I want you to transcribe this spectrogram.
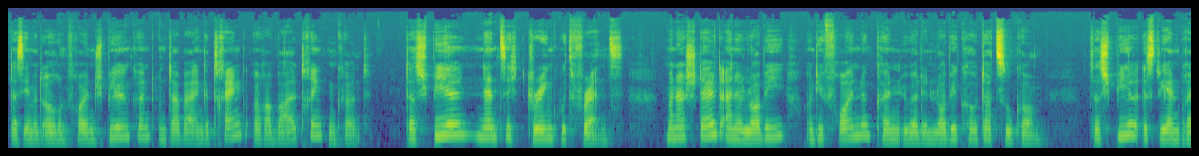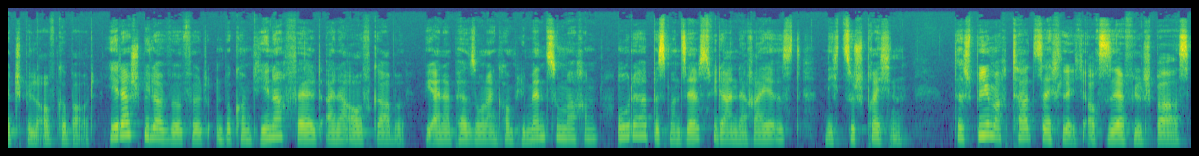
das ihr mit euren Freunden spielen könnt und dabei ein Getränk eurer Wahl trinken könnt. Das Spiel nennt sich Drink with Friends. Man erstellt eine Lobby und die Freunde können über den Lobbycode dazukommen. Das Spiel ist wie ein Brettspiel aufgebaut. Jeder Spieler würfelt und bekommt je nach Feld eine Aufgabe, wie einer Person ein Kompliment zu machen oder, bis man selbst wieder an der Reihe ist, nicht zu sprechen. Das Spiel macht tatsächlich auch sehr viel Spaß,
